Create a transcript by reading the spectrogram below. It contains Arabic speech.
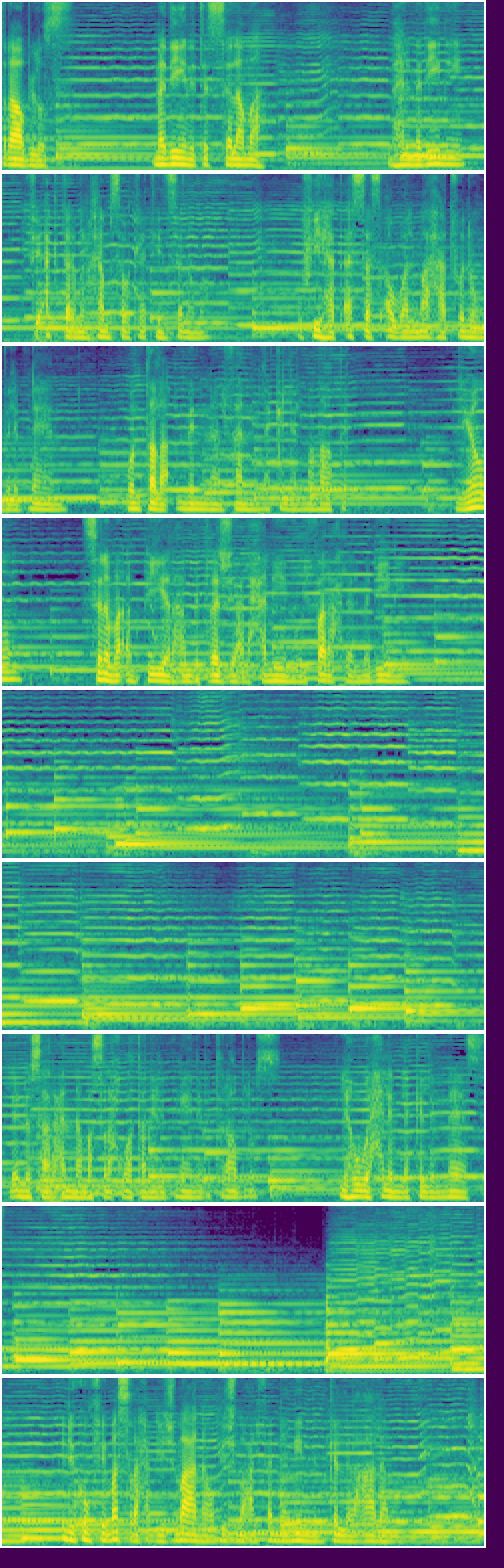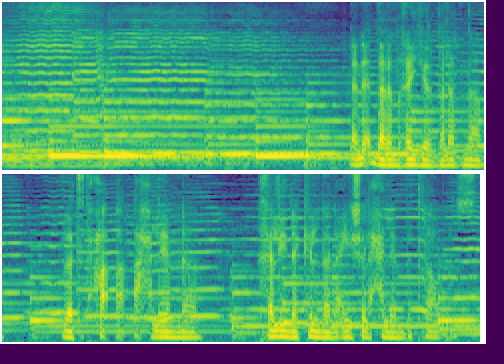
طرابلس مدينة السينما بهالمدينة في أكثر من 35 سينما وفيها تأسس أول معهد فنون بلبنان وانطلق منا الفن لكل المناطق. اليوم سينما أمبير عم بترجع الحنين والفرح للمدينة. لأنه صار عنا مسرح وطني لبناني بطرابلس اللي هو حلم لكل الناس. إنه يكون في مسرح بيجمعنا وبيجمع الفنانين من كل العالم. لنقدر نغير بلدنا ولتتحقق أحلامنا. خلينا كلنا نعيش الحلم بطرابلس.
